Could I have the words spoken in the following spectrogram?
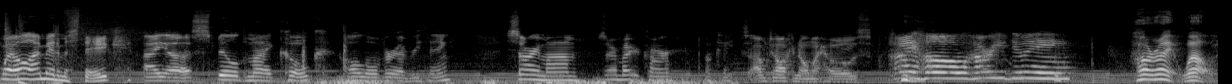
Well, I made a mistake. I uh, spilled my Coke all over everything. Sorry, Mom. Sorry about your car. Okay. So I'm talking to all my hoes. Hi, Ho. How are you doing? All right, well,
